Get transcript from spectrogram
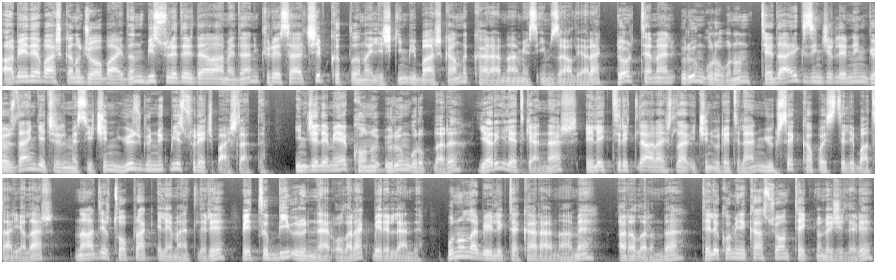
ABD Başkanı Joe Biden bir süredir devam eden küresel çip kıtlığına ilişkin bir başkanlık kararnamesi imzalayarak dört temel ürün grubunun tedarik zincirlerinin gözden geçirilmesi için 100 günlük bir süreç başlattı. İncelemeye konu ürün grupları, yarı iletkenler, elektrikli araçlar için üretilen yüksek kapasiteli bataryalar, nadir toprak elementleri ve tıbbi ürünler olarak belirlendi. Bununla birlikte kararname aralarında telekomünikasyon teknolojileri,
